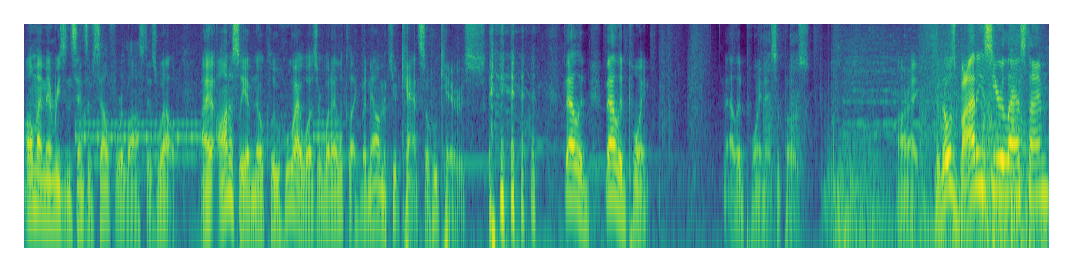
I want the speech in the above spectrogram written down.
All my memories and sense of self were lost as well. I honestly have no clue who I was or what I look like, but now I'm a cute cat, so who cares? valid, valid point. Valid point, I suppose. Alright. Were those bodies here last time?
